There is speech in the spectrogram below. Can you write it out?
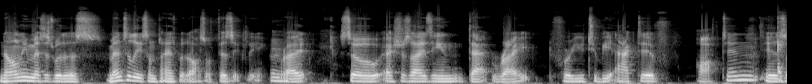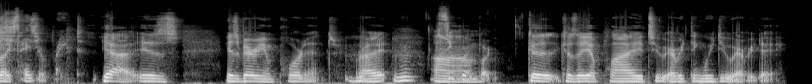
not only messes with us mentally sometimes but also physically right? So exercising that right for you to be active often is like Exercise your right. yeah is is very important right? Super important. because they apply to everything we do every day.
